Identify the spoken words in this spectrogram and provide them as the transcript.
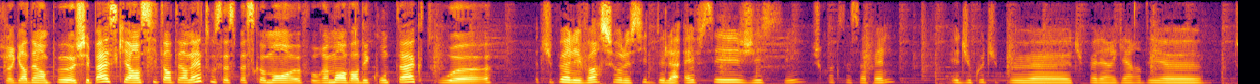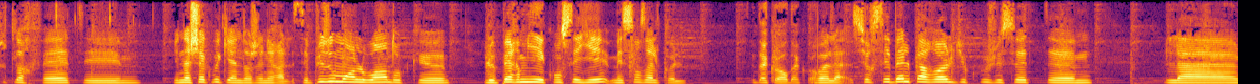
Je vais regarder un peu, je sais pas, est-ce qu'il y a un site internet où ça se passe comment? Il faut vraiment avoir des contacts ou tu peux aller voir sur le site de la FCGC, je crois que ça s'appelle. Et du coup, tu peux, euh, tu peux aller regarder euh, toutes leurs fêtes. Et il y en a chaque week-end en général. C'est plus ou moins loin, donc euh, le permis est conseillé, mais sans alcool. D'accord, d'accord. Voilà. Sur ces belles paroles, du coup, je souhaite la,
